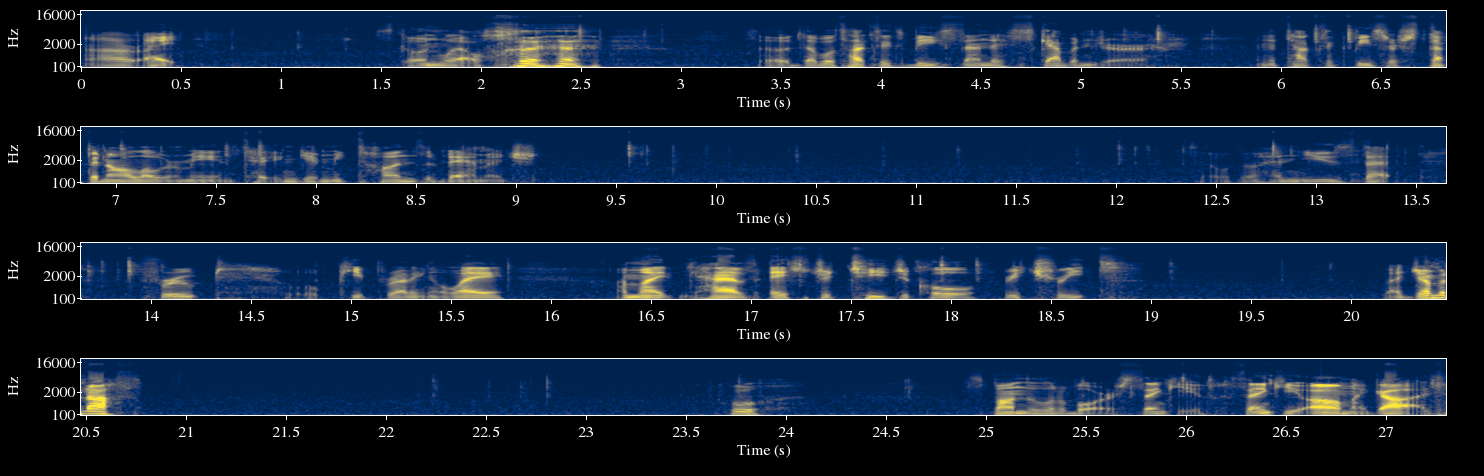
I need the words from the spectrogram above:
Alright. It's going well. so, double Toxic Beast and a Scavenger. And the Toxic Beasts are stepping all over me and, and giving me tons of damage. So we'll go ahead and use that fruit. We'll keep running away. I might have a strategical retreat by jumping off. Whew. Spawn the little boars. Thank you. Thank you. Oh my god.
